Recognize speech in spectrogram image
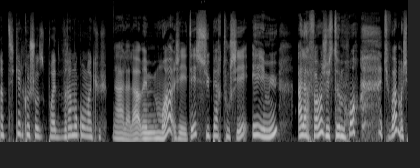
un petit quelque chose pour être vraiment convaincue. Ah là là, mais moi, j'ai été super touchée et émue. À la fin, justement, tu vois, moi je suis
